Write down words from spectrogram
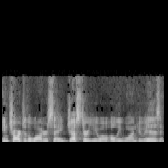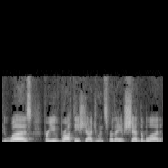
in charge of the waters say, Just are you, O Holy One, who is and who was, for you've brought these judgments, for they have shed the blood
